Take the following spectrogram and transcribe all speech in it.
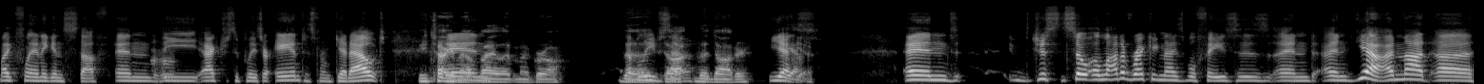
Mike Flanagan's stuff and Mhm. the actress who plays her aunt is from Get Out. you talking and- about Violet McGraw? I believe so. The daughter. Yes. Yes. And just so a lot of recognizable faces and and yeah, I'm not uh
